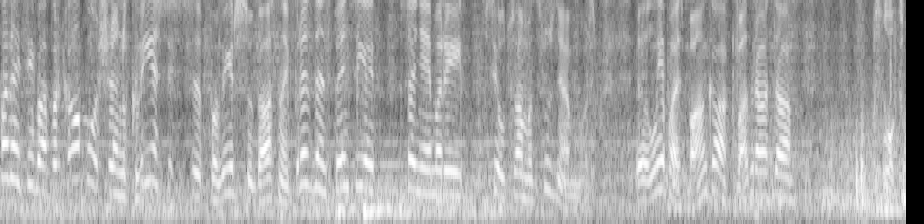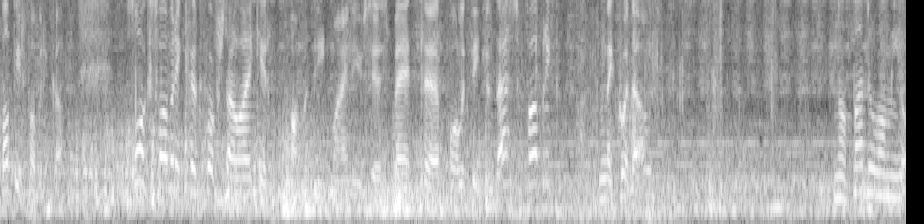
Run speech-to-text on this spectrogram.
Pateicībā par kalpošanu kviesis pa virsmu dāsnai prezidenta pensijai saņēma arī siltus amatus uzņēmumos. Liepais bankā, kvadrātā, sloks papīra fabrikā. Sloks fabrika kopš tā laika ir pamatīgi mainījusies, bet eh, politikas desu fabrika neko daudz. No padomju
